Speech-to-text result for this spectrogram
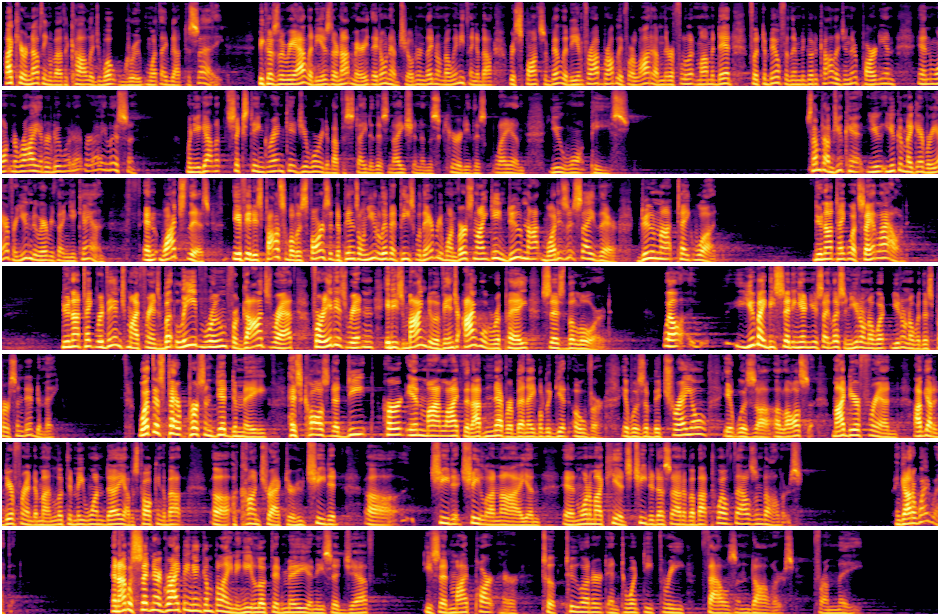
I care nothing about the college woke group and what they've got to say. Because the reality is they're not married, they don't have children, they don't know anything about responsibility. And for probably for a lot of them, they're affluent mom and dad foot the bill for them to go to college and they're partying and wanting to riot or do whatever. Hey, listen, when you got 16 grandkids, you're worried about the state of this nation and the security of this land. You want peace. Sometimes you can't, you, you can make every effort, you can do everything you can. And watch this. If it is possible, as far as it depends on you, live at peace with everyone. Verse 19, do not, what does it say there? Do not take what? Do not take what? Say it loud. Do not take revenge, my friends, but leave room for God's wrath, for it is written, It is mine to avenge, I will repay, says the Lord. Well, you may be sitting here and you say, Listen, you don't know what, you don't know what this person did to me. What this person did to me has caused a deep hurt in my life that I've never been able to get over. It was a betrayal, it was a, a, loss. My dear friend, I've got a dear friend of mine, looked at me one day. I was talking about uh, a contractor who cheated, uh, cheated Sheila and I, and, and one of my kids cheated us out of about $12,000 and got away with it. And I was sitting there griping and complaining. He looked at me and he said, Jeff, he said, my partner took $223,000 from me.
